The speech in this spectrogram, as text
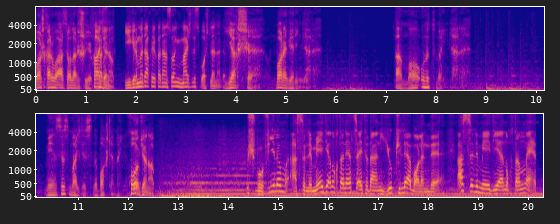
Boshqaruv a'zolari shu yerda ha janob. 20 daqiqadan so'ng majlis boshlanadi. Yaxshi boraveringlar ammo unutmanglar. Mensiz majlisni boshlamang. Xo'p janob. Ushbu film asl media.net saytidan yuklab olindi. Asl media.net jin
